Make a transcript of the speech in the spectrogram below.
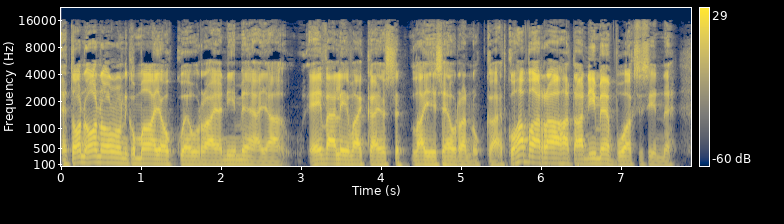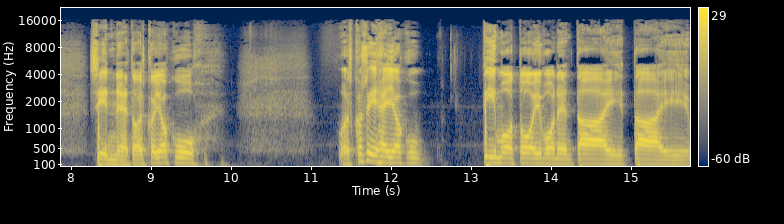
että on, on ollut niin maajoukkueuraa ja nimeä ja ei väliä, vaikka ole se laji seurannutkaan. Että kunhan vaan raahataan nimen vuoksi sinne, sinne että olisiko joku, olisiko siihen joku Timo Toivonen tai, tai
